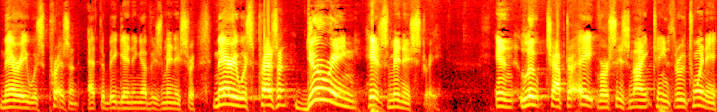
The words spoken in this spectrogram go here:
Mary was present at the beginning of his ministry. Mary was present during his ministry. In Luke chapter 8, verses 19 through 20,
